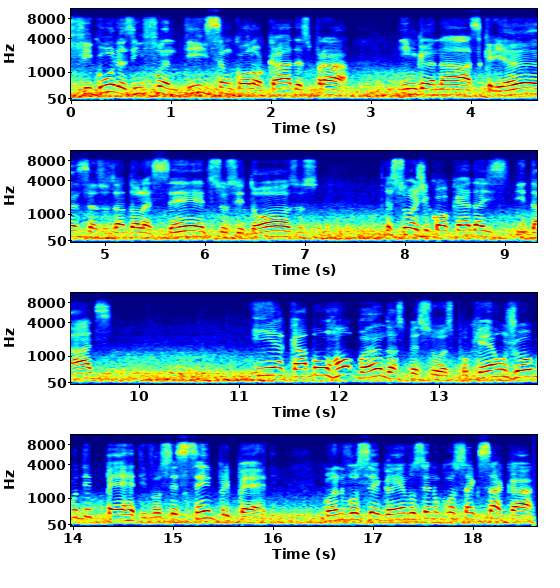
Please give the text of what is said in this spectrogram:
figuras infantis são colocadas para enganar as crianças, os adolescentes, os idosos, pessoas de qualquer das idades e acabam roubando as pessoas, porque é um jogo de perde, você sempre perde. Quando você ganha, você não consegue sacar.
